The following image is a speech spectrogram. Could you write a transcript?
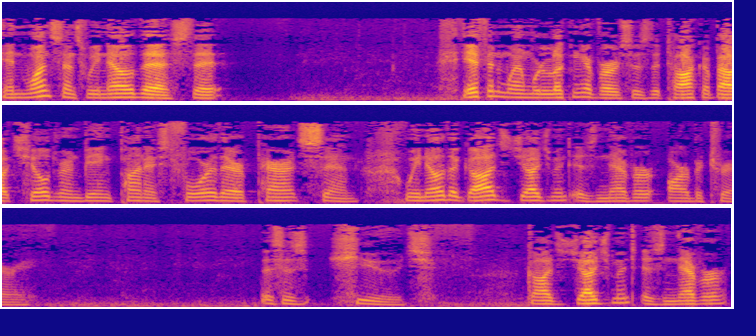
In one sense, we know this that if and when we're looking at verses that talk about children being punished for their parents' sin, we know that God's judgment is never arbitrary. This is huge. God's judgment is never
